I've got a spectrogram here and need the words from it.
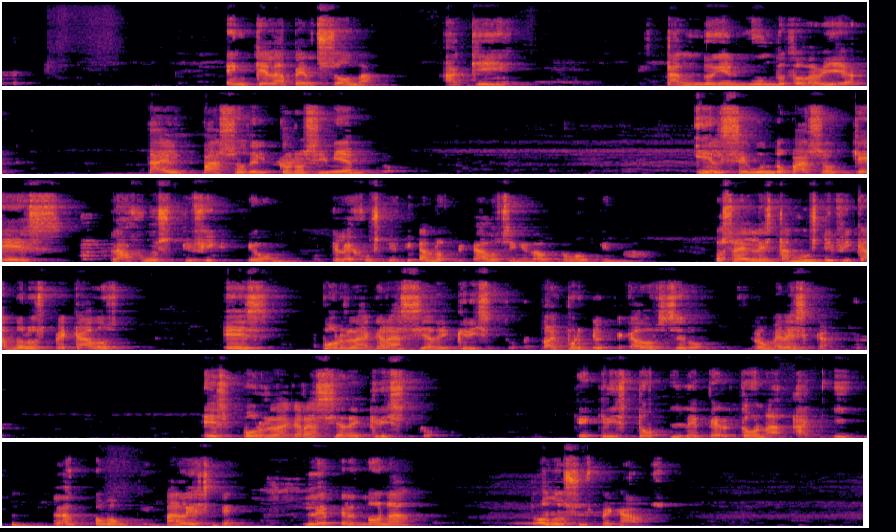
en que la persona aquí, estando en el mundo todavía, da el paso del conocimiento, y el segundo paso, que es la justificación, que le justifican los pecados en el autobautismo. Entonces a él le están justificando los pecados es por la gracia de Cristo, no es porque el pecador se lo, lo merezca. es por la gracia de Cristo que Cristo le perdona aquí. El acto bautismal este le perdona todos sus pecados.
